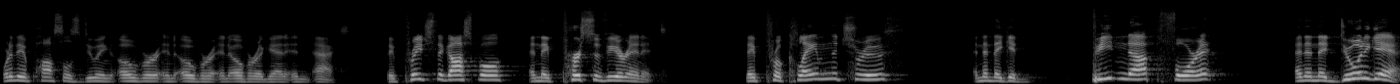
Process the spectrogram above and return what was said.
What are the apostles doing over and over and over again in Acts? They preach the gospel and they persevere in it. They proclaim the truth and then they get beaten up for it and then they do it again.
